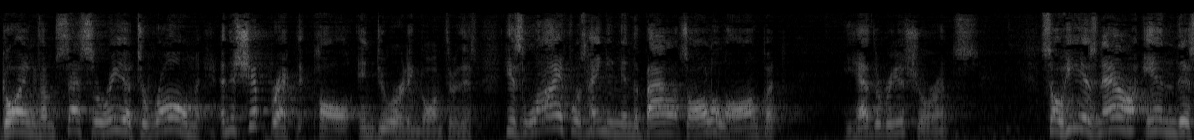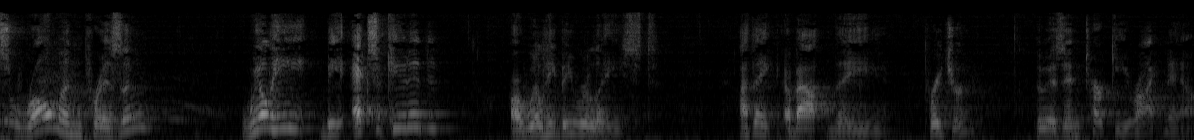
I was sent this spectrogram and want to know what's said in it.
going from Caesarea to Rome and the shipwreck that Paul endured in going through this. His life was hanging in the balance all along, but he had the reassurance. So he is now in this Roman prison. Will he be executed or will he be released? I think about the preacher who is in Turkey right now.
